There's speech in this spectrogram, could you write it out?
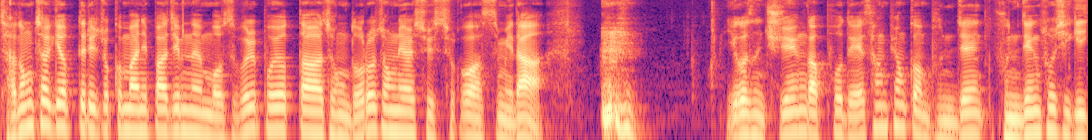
자동차 기업들이 조금 많이 빠지는 모습을 보였다 정도로 정리할 수 있을 것 같습니다. 이것은 GM과 포드의 상평권 분쟁, 분쟁 소식이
